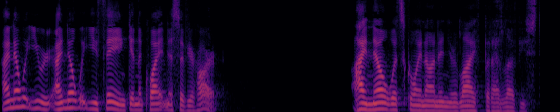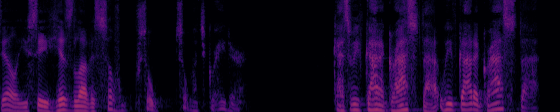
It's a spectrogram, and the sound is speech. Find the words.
I know what you were, I know what you think in the quietness of your heart. I know what's going on in your life, but I love you still. You see, his love is so so so much greater. Guys, we've got to grasp that. We've got to grasp that.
